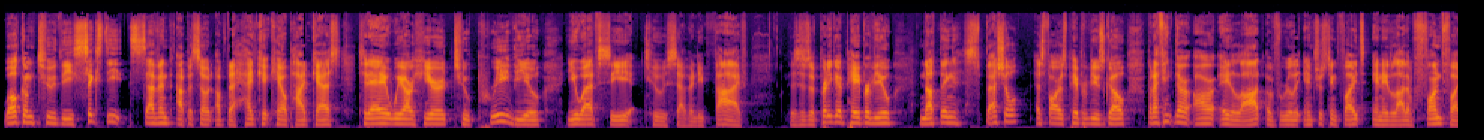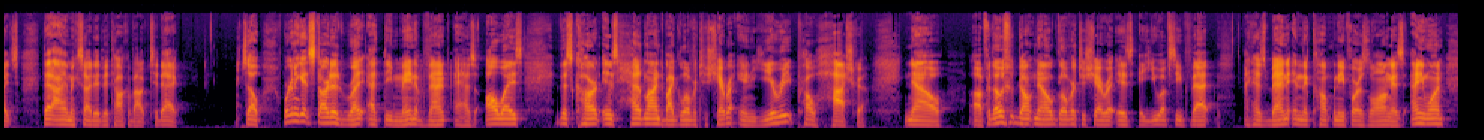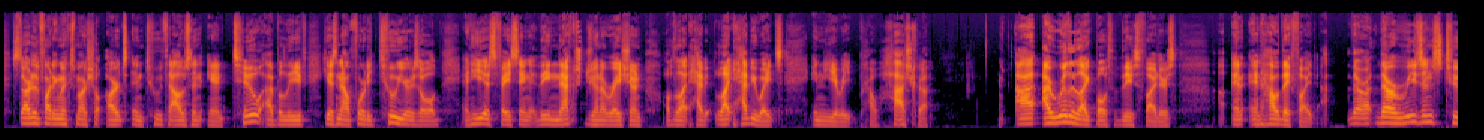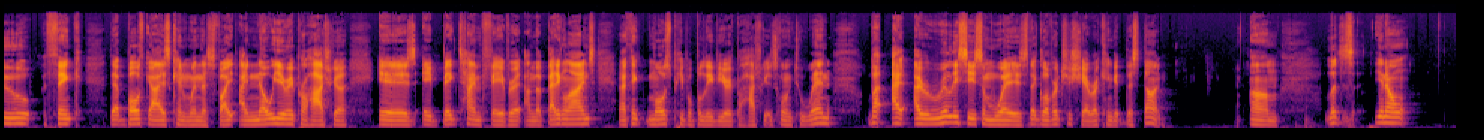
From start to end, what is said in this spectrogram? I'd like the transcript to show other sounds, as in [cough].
Welcome to the 67th episode of the Head Kick KO podcast. Today we are here to preview UFC 275. This is a pretty good pay per view. Nothing special as far as pay per views go, but I think there are a lot of really interesting fights and a lot of fun fights that I am excited to talk about today. So, we're going to get started right at the main event as always. This card is headlined by Glover Teixeira and Yuri Prochazka. Now, uh, for those who don't know, Glover Teixeira is a UFC vet and has been in the company for as long as anyone. Started fighting mixed martial arts in 2002, I believe. He is now 42 years old, and he is facing the next generation of light, heavy, light heavyweights in Yuri Prochazka. I, I really like both of these fighters uh, and, and how they fight there are there are reasons to think that both guys can win this fight. I know Yuri Prochazka is a big time favorite on the betting lines, and I think most people believe Yuri Prochazka is going to win. But I, I really see some ways that Glover Teixeira can get this done. Um, let's you know,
